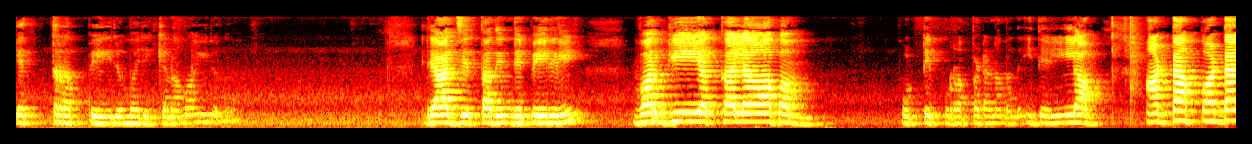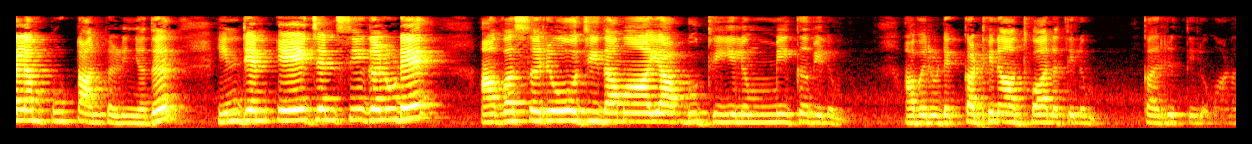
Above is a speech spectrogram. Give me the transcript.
എത്ര പേര് മരിക്കണമായിരുന്നു? രാജ്യത്ത് അതിന്റെ പേരിൽ വർഗീയ കലാപം പൊട്ടിപ്പുറപ്പെടണമെന്ന്. ഇതെല്ലാം അടപടലം പൂട്ടാൻ കഴിഞ്ഞത് ഇന്ത്യൻ ഏജൻസികളുടെ അവസരോചിതമായ ബുദ്ധിയിലും മികവിലും അവരുടെ കഠിനാധ്വാനത്തിലും കരുത്തിലുമാണ്.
